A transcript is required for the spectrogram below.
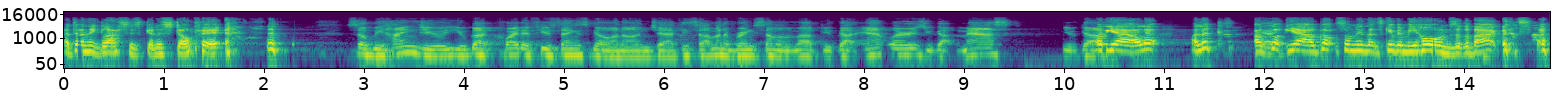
I don't think glass is going to stop it. so behind you, you've got quite a few things going on, Jackie. So I'm going to bring some of them up. You've got antlers, you've got mask, you've got. Oh yeah, I look. I look. I've yeah. got yeah, I've got something that's giving me horns at the back. so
